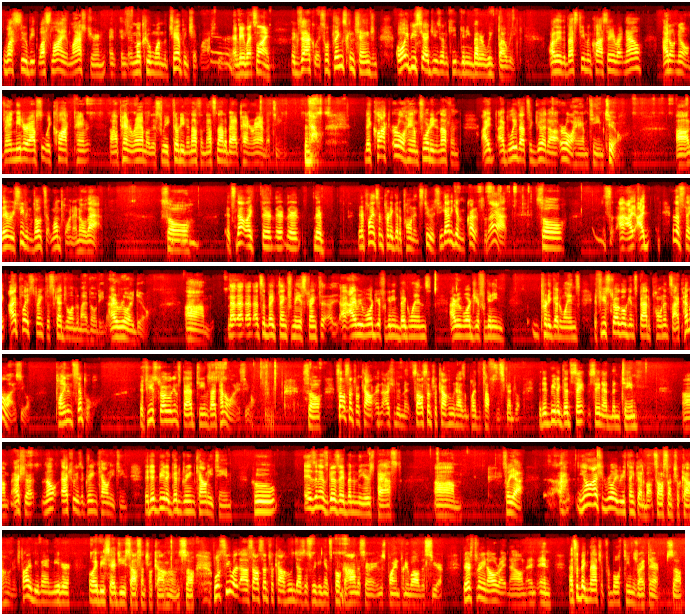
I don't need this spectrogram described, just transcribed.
West Sioux beat West Lyon last year, and, and, and look who won the championship last year. And be West Lyon. Exactly. So things can change, and OABCIG is going to keep getting better week by week. Are they the best team in Class A right now? I don't know. Van Meter absolutely clocked Pan, uh, Panorama this week, thirty to nothing. That's not a bad Panorama team. No, they clocked Earlham forty to nothing. I I believe that's a good uh, Earlham team too. Uh, they were receiving votes at one point. I know that. So it's not like they're they're they're they're they're playing some pretty good opponents too. So you got to give them credit for that. So, I, I, that's the thing. I play strength of schedule into my voting. I really do. Um, that, that, that that's a big thing for me. Is strength. I, I reward you for getting big wins. I reward you for getting pretty good wins. If you struggle against bad opponents, I penalize you. Plain and simple. If you struggle against bad teams, I penalize you. So South Central Cal, and I should admit, South Central Calhoun hasn't played the toughest schedule. They did beat a good Saint Saint Edmund team. Um, actually, no, actually, it's a Greene County team. They did beat a good Greene County team, who isn't as good as they've been in the years past. Um, so yeah, uh, you know, I should really rethink that about South Central Calhoun. It's probably be Van Meter, OABCIG, South Central Calhoun. So we'll see what uh, South Central Calhoun does this week against Pocahontas area, who's playing pretty well this year they're three and zero oh right now, and and that's a big matchup for both teams right there. So.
